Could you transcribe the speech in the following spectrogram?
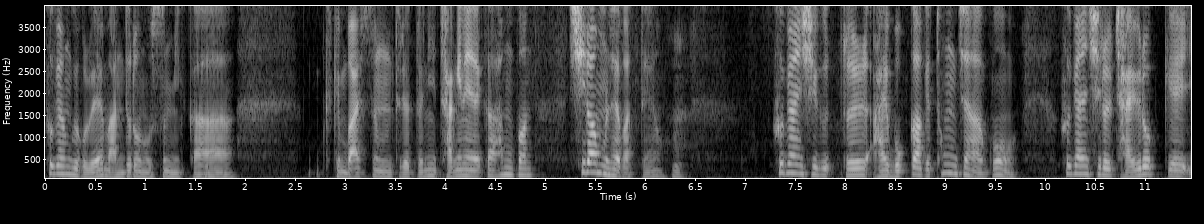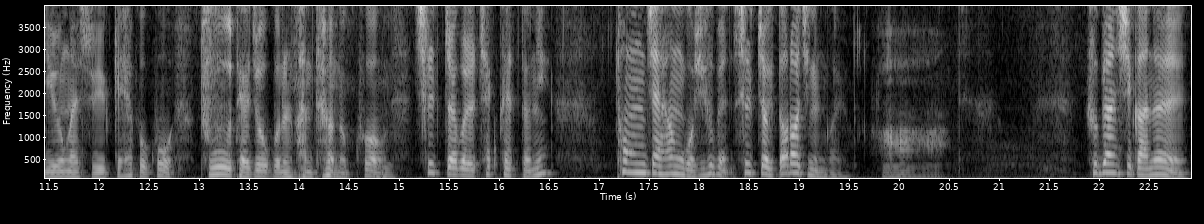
흡연구역을 왜 만들어 놓습니까 그렇게 말씀드렸더니 자기네가 한번 실험을 해봤대요. 음. 흡연실을 아예 못 가게 통제하고 흡연실을 자유롭게 이용할 수 있게 해보고 두 대조군을 만들어 놓고 음. 실적을 체크했더니 통제한 곳이 흡연 실적이 떨어지는 거예요. 아. 흡연 시간을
